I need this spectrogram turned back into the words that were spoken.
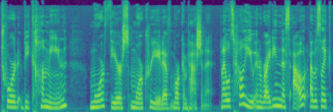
toward becoming more fierce, more creative, more compassionate. And I will tell you, in writing this out, I was like,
